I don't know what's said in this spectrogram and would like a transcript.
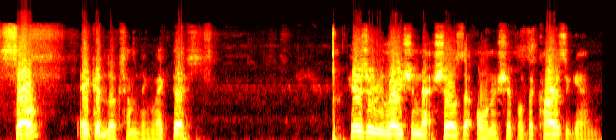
So, it could look something like this. Here's a relation that shows the ownership of the cars again.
